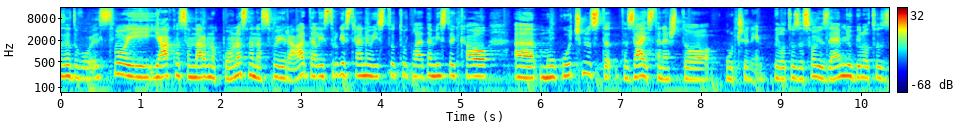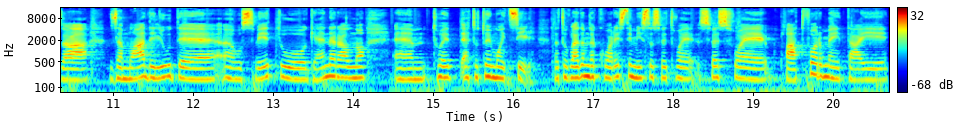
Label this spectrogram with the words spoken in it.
zadovoljstvo i jako sam naravno ponosna na svoj rad, ali s druge strane isto to gledam isto i kao a, mogućnost da, da zaista nešto učinim. Bilo to za svoju zemlju, bilo to za, za mlade ljude a, u svetu generalno. Em, to je, eto, to je moj cilj. Da to gledam da koristim isto sve, tvoje, sve svoje platforme i taj e,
